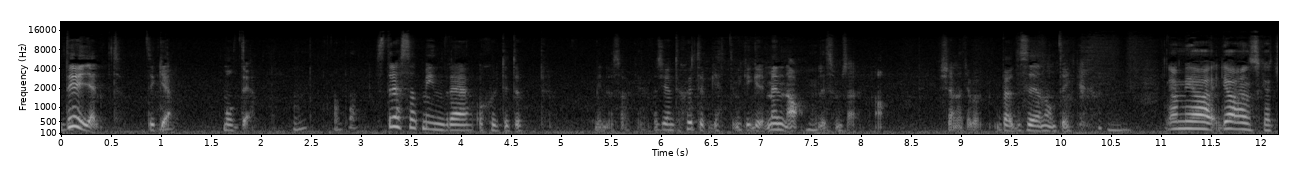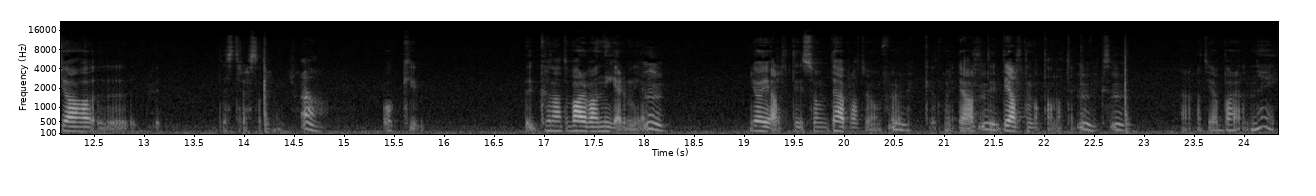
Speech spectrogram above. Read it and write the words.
Det har hjälpt tycker jag. Mot det. Mm. Bra. Stressat mindre och skjutit upp mindre saker. Alltså jag har inte skjutit upp jättemycket grejer. Men ja, liksom så här, ja. Jag känner att jag behövde säga någonting. Ja, men jag, jag önskar att jag mindre. Ja. Och kunnat varva ner mer. Mm, Jag är alltid som, det här pratade vi om förra Mm. veckan. Jag är alltid, Mm. Det är alltid något annat. mm, Liksom. mm. Ja, Att jag bara, nej.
